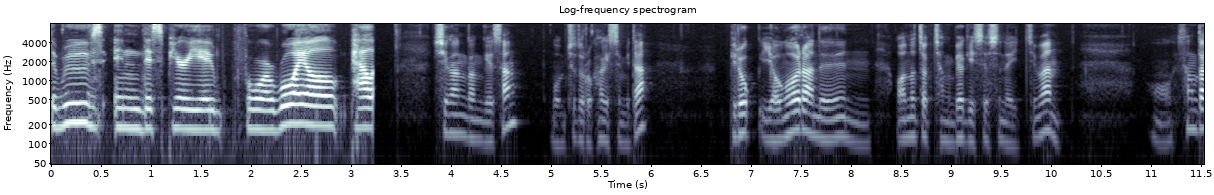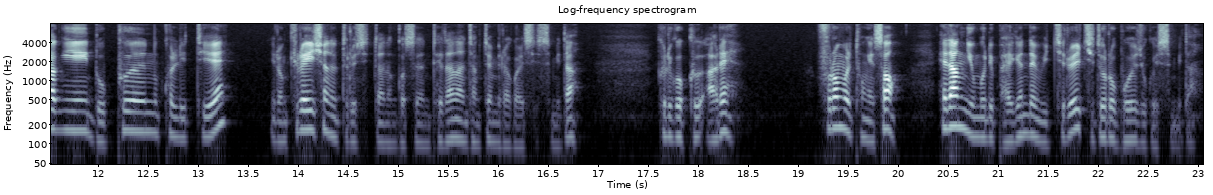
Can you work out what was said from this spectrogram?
the roofs in this period for royal palace. 시간 관계상 멈추도록 하겠습니다. 비록 영어라는 언어적 장벽이 있을 수는 있지만 어, 상당히 높은 quality의 이런 curation을 들을 수 있다는 것은 대단한 장점이라고 할 수 있습니다. 그리고 그 아래 From을 통해서 해당 유물이 발견된 위치를 지도로 보여주고 있습니다.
